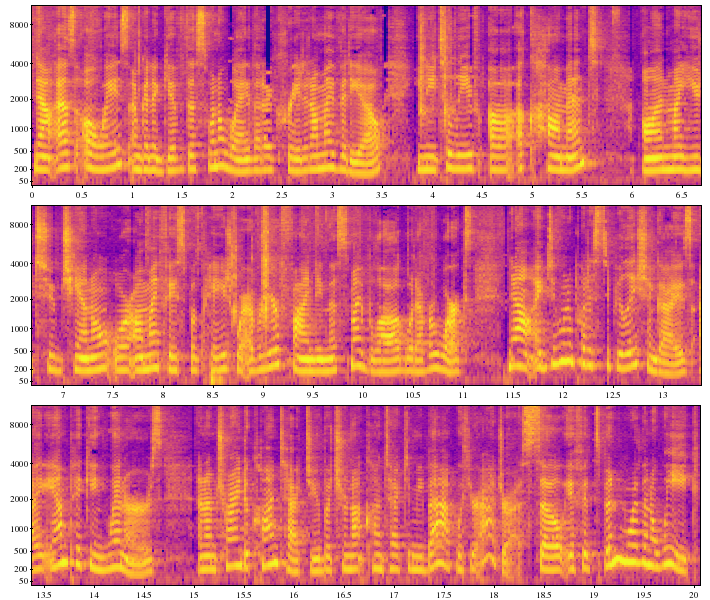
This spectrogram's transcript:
Now, as always, I'm going to give this one away that I created on my video. You need to leave uh, a comment on my YouTube channel or on my Facebook page, wherever you're finding this, my blog, whatever works. Now, I do want to put a stipulation, guys. I am picking winners and I'm trying to contact you, but you're not contacting me back with your address. So if it's been more than a week,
